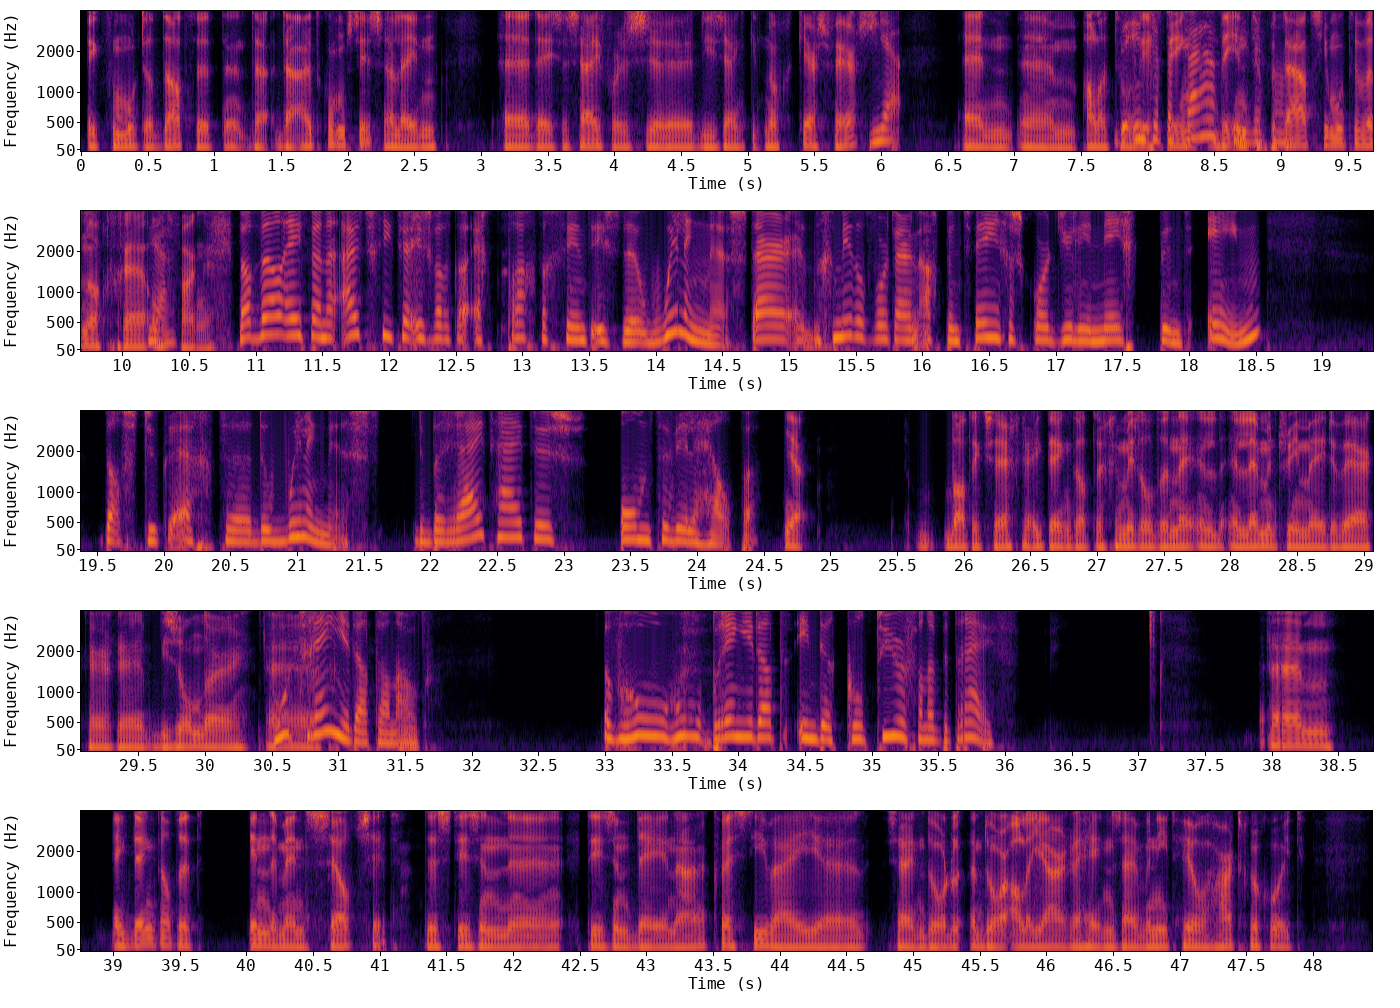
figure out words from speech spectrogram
ik vermoed dat, dat het, de, de uitkomst is. Alleen uh, deze cijfers die zijn nog kerstvers. Ja. En um, alle toelichting, de interpretatie, de interpretatie moeten we nog uh, ja. ontvangen. Wat wel even een uitschieter is, wat ik wel echt prachtig vind, is de willingness. Daar, gemiddeld wordt daar een 8,2 in gescoord, jullie een 9,1. Dat is natuurlijk echt uh, de willingness. De bereidheid dus om te willen helpen. Ja, wat ik zeg, ik denk dat de gemiddelde Lemon Tree medewerker uh, bijzonder... Hoe train je dat dan ook? Of hoe, hoe breng je dat in de cultuur van het bedrijf? Um, ik denk dat het in de mens zelf zit. Dus het is een, uh, het is een DNA kwestie. Wij uh, zijn door, door alle jaren heen zijn we niet heel hard gegroeid.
